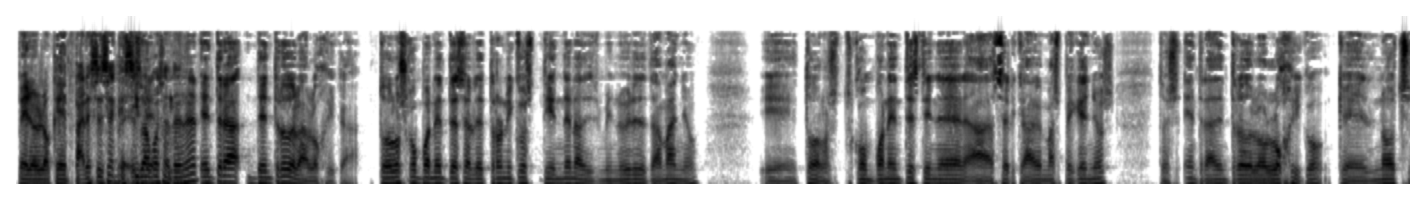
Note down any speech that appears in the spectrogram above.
Pero lo que parece ser que sí que vamos a tener. Entra dentro de la lógica. Todos los componentes electrónicos tienden a disminuir de tamaño. eh, todos los componentes tienden a ser cada vez más pequeños. Entonces entra dentro de lo lógico que el notch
